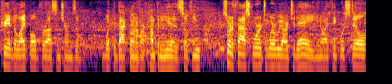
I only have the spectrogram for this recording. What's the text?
created a light bulb for us in terms of what the backbone of our company is. So if you sort of fast forward to where we are today, you know, I think we're still,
